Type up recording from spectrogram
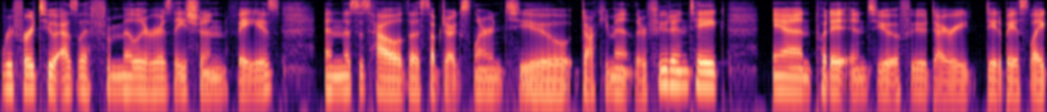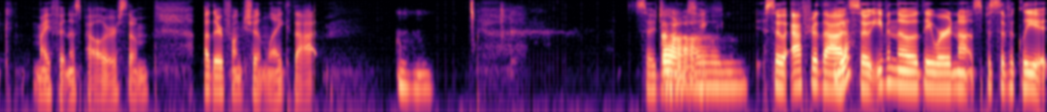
referred to as the familiarization phase. And this is how the subjects learn to document their food intake and put it into a food diary database like MyFitnessPal or some other function like that. Mm-hmm. So do you want to take? Um, so after that, yeah. so even though they were not specifically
